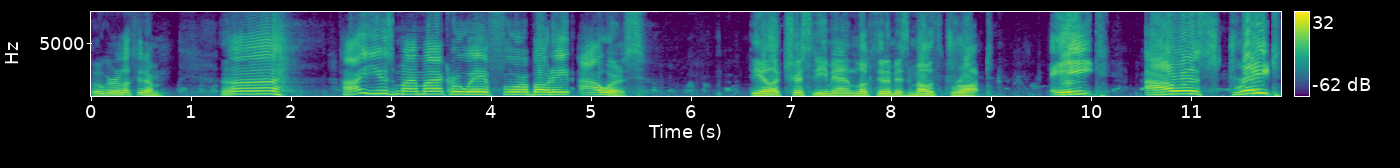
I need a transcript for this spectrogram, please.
Booger looked at him. Uh, I used my microwave for about eight hours. The electricity man looked at him, his mouth dropped. Eight hours straight?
